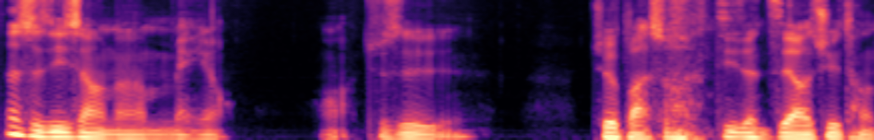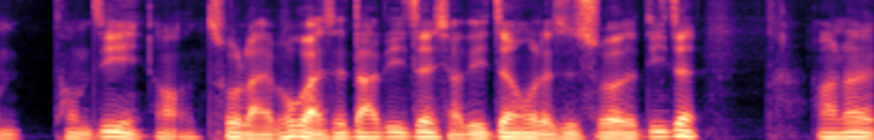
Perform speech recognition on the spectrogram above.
但实际上呢没有哦，就是就把所有地震资料去统统计哦出来，不管是大地震、小地震或者是所有的地震啊，那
